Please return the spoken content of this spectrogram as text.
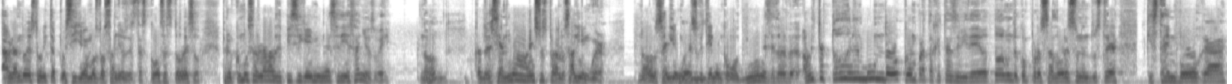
hablando de esto ahorita, pues sí, llevamos dos años de estas cosas, todo eso, pero ¿cómo se hablaba de PC Gaming hace 10 años, güey? ¿No? Cuando decían, no, eso es para los Alienware, ¿no? Los Alienware, esos que tienen como miles de dólares. Ahorita todo el mundo compra tarjetas de video, todo el mundo compra procesadores, es una industria que está en boga.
